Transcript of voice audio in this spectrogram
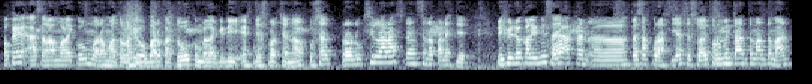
Oke, assalamualaikum warahmatullahi wabarakatuh. Kembali lagi di SJ Sport Channel, pusat produksi laras dan senapan SJ. Di video kali ini saya akan uh, tes akurasi ya sesuai permintaan teman-teman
